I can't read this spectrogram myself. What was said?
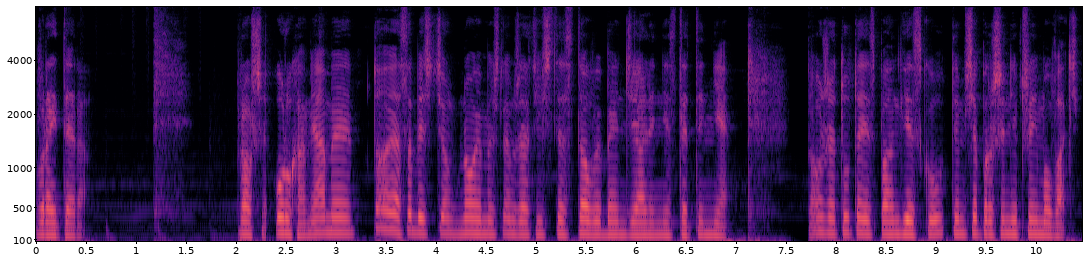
Writera. Proszę, uruchamiamy. To ja sobie ściągnąłem, myślałem, że jakiś testowy będzie, ale niestety nie. To, że tutaj jest po angielsku, tym się proszę nie przejmować.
